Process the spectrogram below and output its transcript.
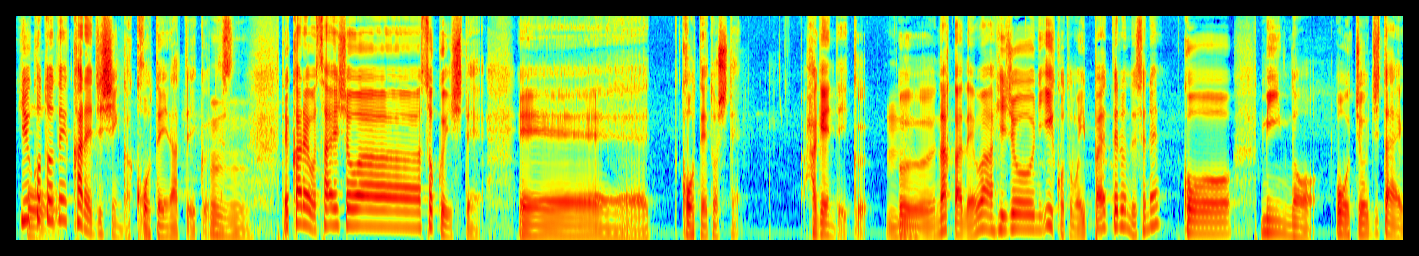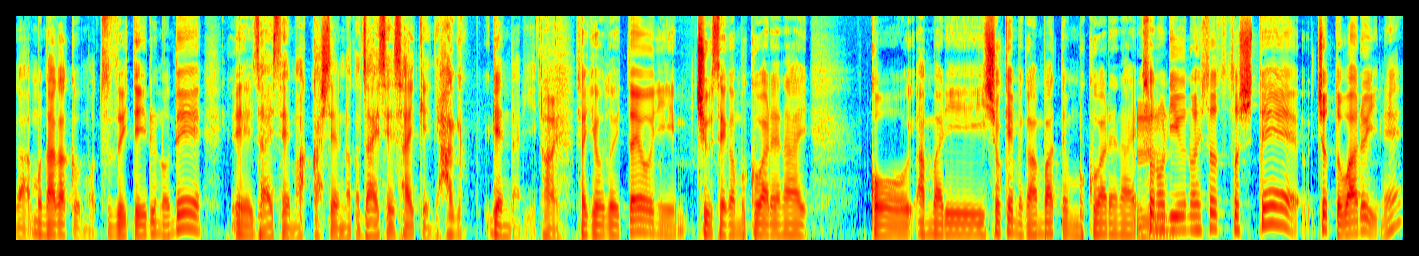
いうことで彼自身が皇帝になっていくんです、で彼を最初は即位して、えー皇帝として励んでいく、中では非常にいいこともいっぱいやってるんですね。こう明の王朝自体がもう長くも続いているので、えー財政も悪化している中財政再建に励んだり、はい。先ほど言ったように忠誠が報われないこうあんまり一生懸命頑張っても報われない、うん。その理由の一つとしてちょっと悪いね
